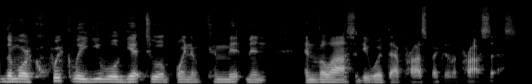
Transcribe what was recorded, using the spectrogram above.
the more quickly you will get to a point of commitment and velocity with that prospect in the process.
